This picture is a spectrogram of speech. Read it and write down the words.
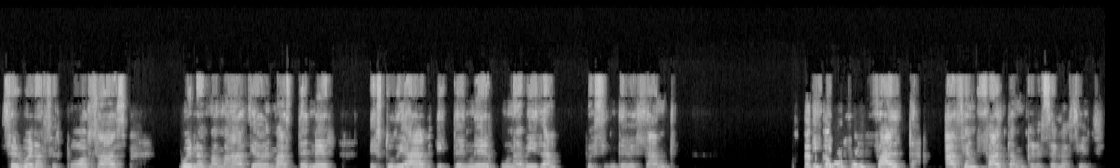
ser buenas esposas, buenas mamás y además tener, estudiar y tener una vida pues interesante. Y que hacen falta, hacen falta mujeres en la ciencia.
